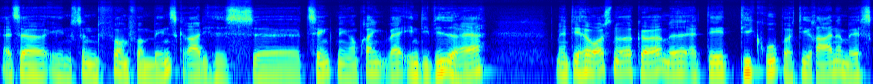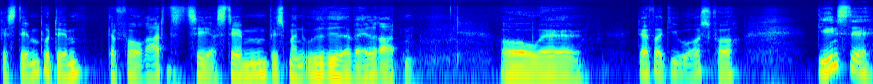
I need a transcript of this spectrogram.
altså en sådan form for menneskerettighedstænkning øh, omkring, hvad individer er, men det har jo også noget at gøre med, at det er de grupper, de regner med, skal stemme på dem, der får ret til at stemme, hvis man udvider valgretten. Og øh, derfor er de jo også for. De eneste,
